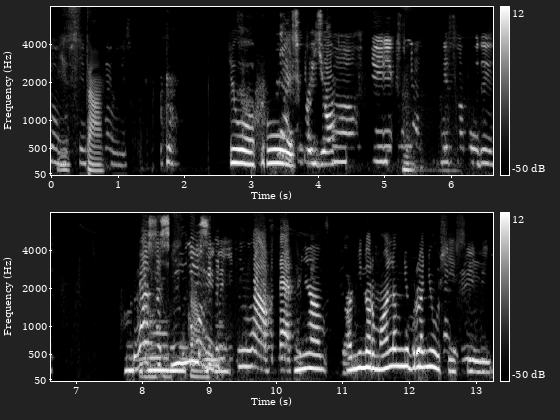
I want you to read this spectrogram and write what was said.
Мы Из ста. Все, фу. Дальше пойдем. А, Феликс, мне свободы. Вас Здорово. меня вот это. они нормально мне броню снесли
